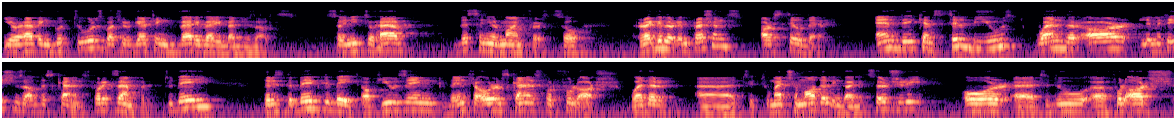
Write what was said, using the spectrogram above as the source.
you're having good tools, but you're getting very, very bad results. So you need to have this in your mind first. So regular impressions are still there, and they can still be used when there are limitations of the scanners. For example, today there is the big debate of using the intraoral scanners for full arch, whether uh, to, to match a model in guided surgery or uh, to do uh, full arch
